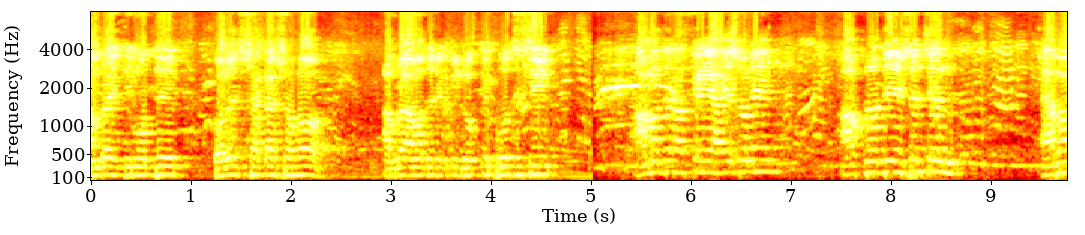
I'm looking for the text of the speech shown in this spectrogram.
আমরা ইতিমধ্যে কলেজ শাখা সহ আমরা আমাদের একটি লক্ষ্যে পৌঁছেছি। আমাদের আজকের এই আয়োজনে আপনাদের এসেছেন এবং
